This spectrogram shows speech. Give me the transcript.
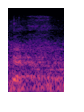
Yeah.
